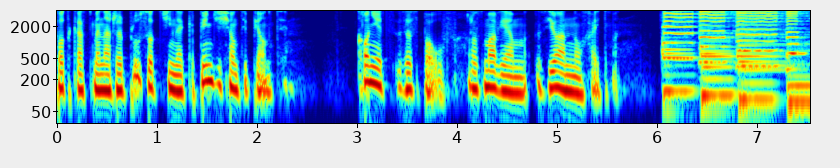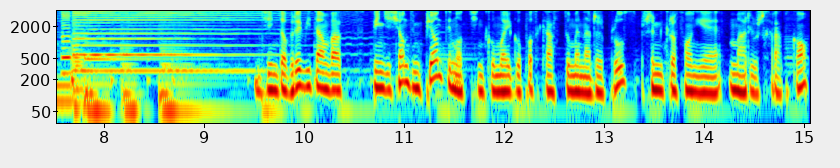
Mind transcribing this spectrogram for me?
Podcast Manager Plus, odcinek 55. Koniec zespołów. Rozmawiam z Joanną Heitman. Dzień dobry, witam Was w 55. odcinku mojego podcastu Manager Plus przy mikrofonie Mariusz Hrabko,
